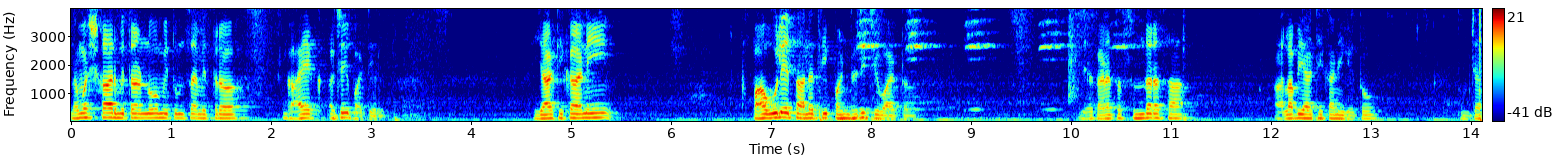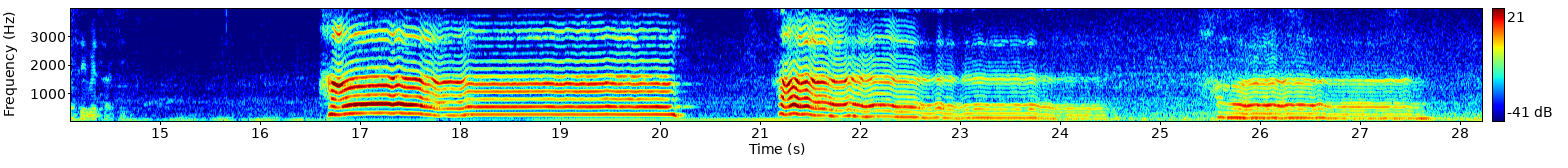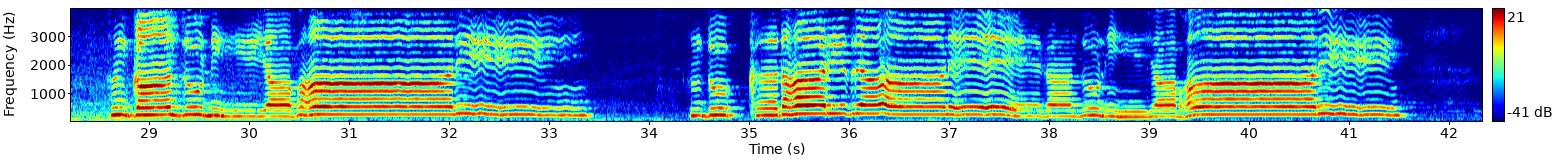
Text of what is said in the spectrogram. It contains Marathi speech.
नमस्कार मित्रांनो मी तुमचा मित्र गायक अजय पाटील. या ठिकाणी पाऊले चालती पंढरीची वाट. या गाण्याचा सुंदर असा आलाप या ठिकाणी घेतो तुमच्या सेवेसाठी. हा! गांजुनी या भारी दुःख दारिद्र्याने गांजुनी या भारी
